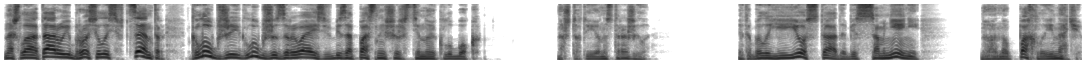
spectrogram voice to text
нашла Атару и бросилась в центр, глубже и глубже зарываясь в безопасный шерстяной клубок. Но что-то ее насторожило. Это было ее стадо, без сомнений, но оно пахло иначе.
